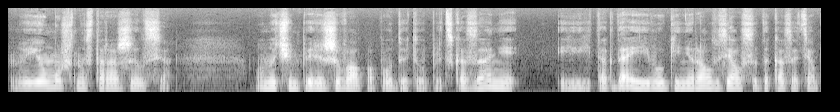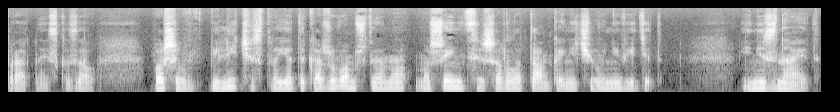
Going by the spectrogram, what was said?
Но ее муж насторожился. Он очень переживал по поводу этого предсказания, и тогда и его генерал взялся доказать обратное. Сказал, Ваше Величество, я докажу вам, что она мошенница и шарлатанка, и ничего не видит и не знает.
